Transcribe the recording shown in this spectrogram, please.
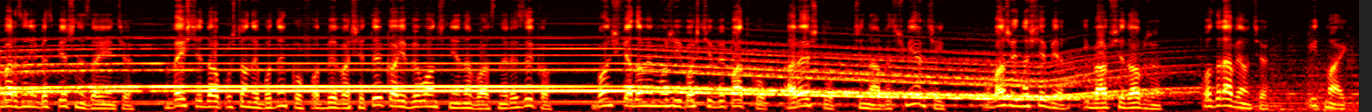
to bardzo niebezpieczne zajęcie. Wejście do opuszczonych budynków odbywa się tylko i wyłącznie na własne ryzyko. Bądź świadomy możliwości wypadku, aresztu czy nawet śmierci. Uważaj na siebie i baw się dobrze. Pozdrawiam Cię. Pit Mike.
